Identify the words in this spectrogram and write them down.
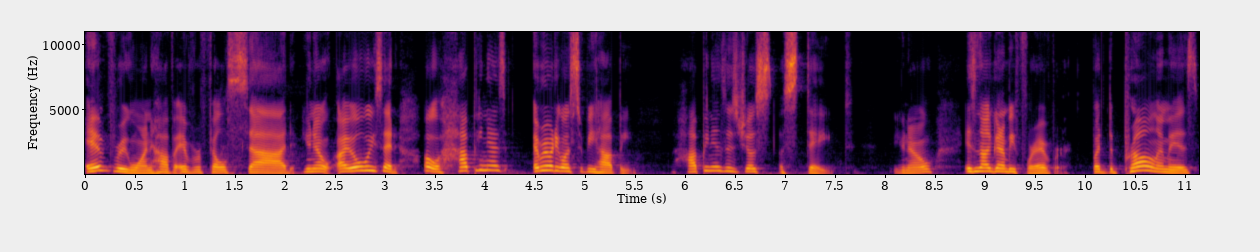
Everyone have ever felt sad. You know, I always said, "Oh, happiness everybody wants to be happy. Happiness is just a state, you know? It's not going to be forever. But the problem is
